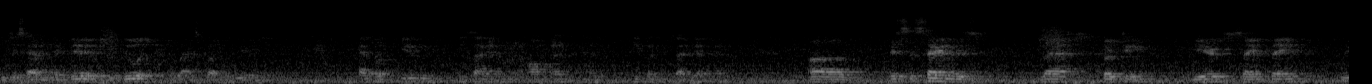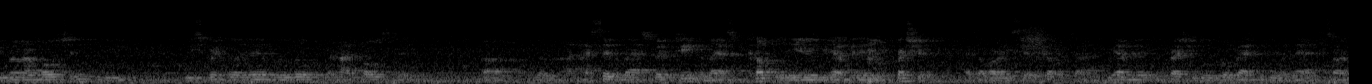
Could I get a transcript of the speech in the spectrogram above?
We just haven't been able to do it in the last couple of years. Have you decided on an offense and defensive set yet? Uh, it's the same as last thirteen years, same thing. We run our motion, we, we sprinkle it in a little with the high post and, uh, I, said the last thirteen, the last couple of years, we haven't been able to pressure, as I've already said a couple of times. We haven't been able to pressure, we'll go back to doing that. Our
